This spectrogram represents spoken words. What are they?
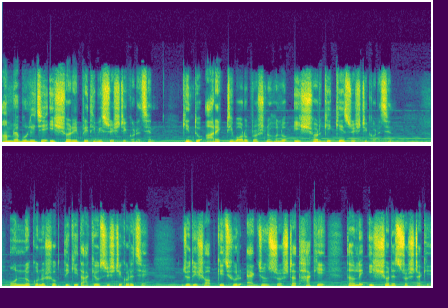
আমরা বলি যে ঈশ্বর এই পৃথিবী সৃষ্টি করেছেন, কিন্তু আরেকটি বড় প্রশ্ন হলো, ঈশ্বরকে কে সৃষ্টি করেছেন? অন্য কোনো শক্তি কি তাকেও সৃষ্টি করেছে? যদি সবকিছুর একজন স্রষ্টা থাকে, তাহলে ঈশ্বরের স্রষ্টাকে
